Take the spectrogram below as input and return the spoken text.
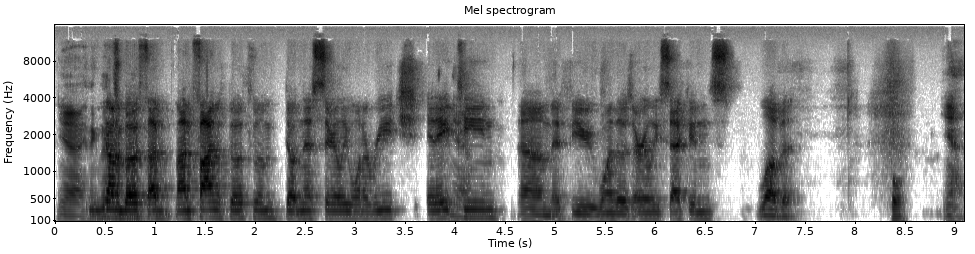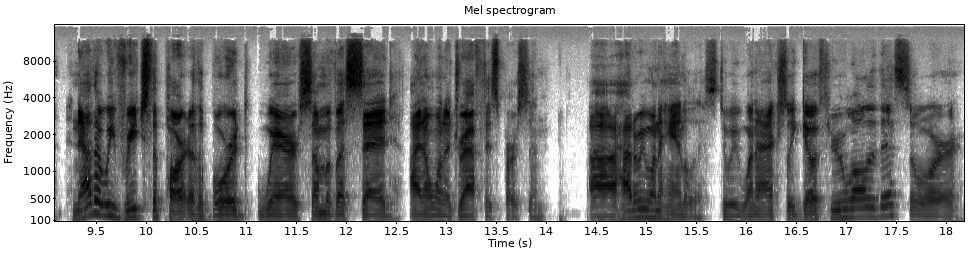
yeah. I think You think got them both. I'm, I'm fine with both of them. Don't necessarily want to reach at 18. Um, if you one of those early seconds, love it. Cool. Yeah. Now that we've reached the part of the board where some of us said, I don't want to draft this person, uh, how do we want to handle this? Do we want to actually go through all of this or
